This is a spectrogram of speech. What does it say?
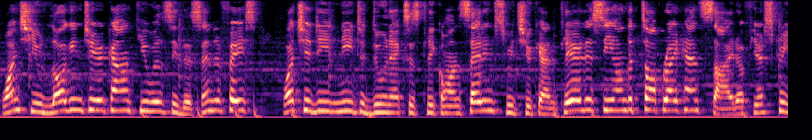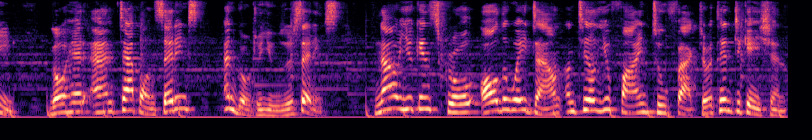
Once you log into your account, you will see this interface. What you need to do next is click on settings which you can clearly see on the top right hand side of your screen. Go ahead and tap on settings and go to user settings. Now you can scroll all the way down until you find two-factor authentication.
